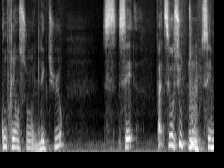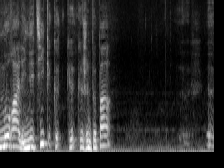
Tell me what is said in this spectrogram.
compréhension et de lecture, c'est enfin, au-dessus de tout. C'est une morale et une éthique que, que- que je ne peux pas euh,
